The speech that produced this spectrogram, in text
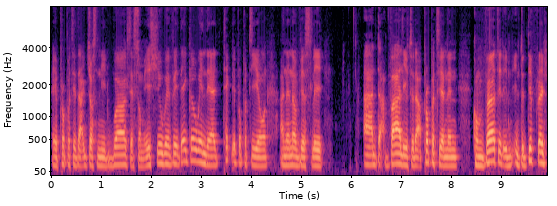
a property that just need works, there's some issue with it. They go in there, take the property on, and then obviously add that value to that property and then convert it in, into different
